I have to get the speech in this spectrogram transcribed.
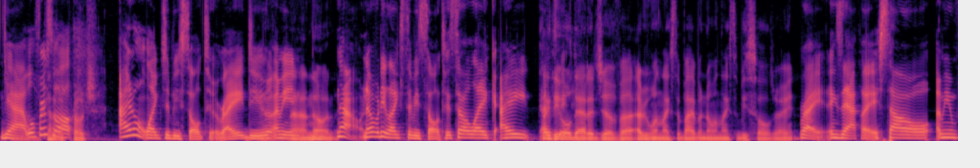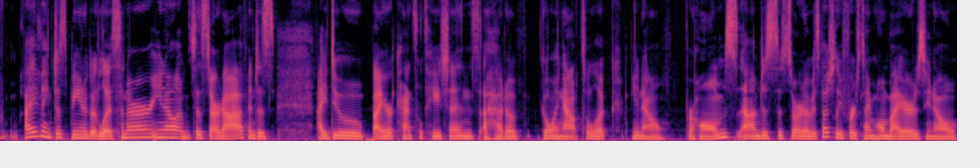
Yeah. Well, first of all, approach? I don't like to be sold to, right? Do you? Yeah, I mean, uh, no, no, nobody likes to be sold to. So, like, I like I, the old adage of uh, everyone likes to buy, but no one likes to be sold, right? Right, exactly. So, I mean, I think just being a good listener, you know, to start off, and just I do buyer consultations ahead of going out to look, you know, for homes, um, just to sort of, especially first time home buyers, you know,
